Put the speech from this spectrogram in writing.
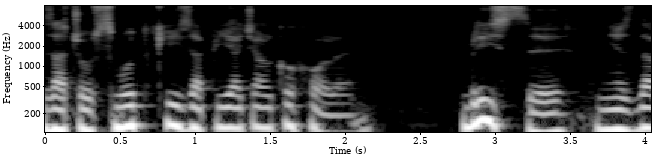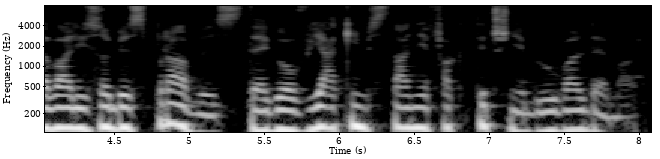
Zaczął smutki zapijać alkoholem. Bliscy nie zdawali sobie sprawy z tego, w jakim stanie faktycznie był Waldemar.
